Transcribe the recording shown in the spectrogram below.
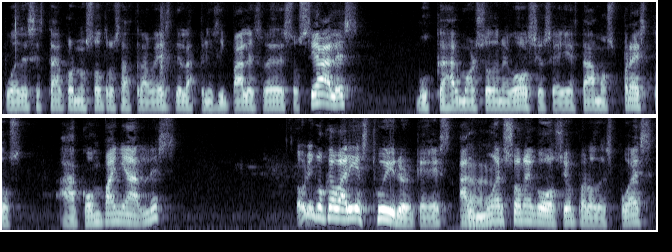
puedes estar con nosotros a través de las principales redes sociales. Buscas almuerzo de negocios y ahí estamos prestos a acompañarles. Lo único que varía es Twitter, que es almuerzo negocio, pero después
